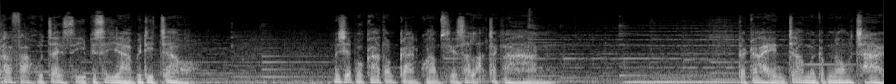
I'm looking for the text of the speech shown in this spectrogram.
ข้าฝากหัวใจสีพิษยาไปที่เจ้า ไม่ใช่เพราะข้าต้องการความเสียสละจากทหาร แต่ข้าเห็นเจ้าเหมือนกับน้องชาย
